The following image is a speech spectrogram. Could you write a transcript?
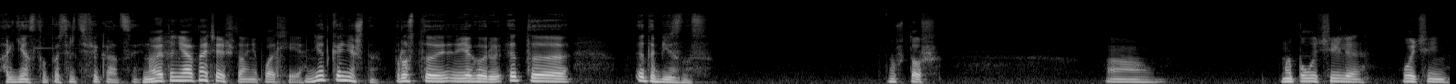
агентства по сертификации. Но это не означает, что они плохие. Нет, конечно. Просто, я говорю, это, это бизнес. Ну что ж, э, мы получили очень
